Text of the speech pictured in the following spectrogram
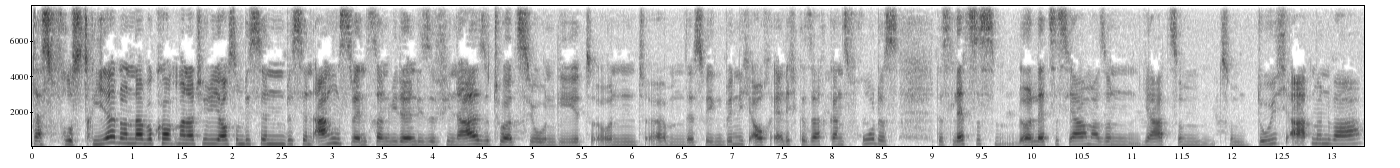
das frustriert und da bekommt man natürlich auch so ein bisschen, bisschen Angst, wenn es dann wieder in diese Finalsituation geht. Und ähm, deswegen bin ich auch ehrlich gesagt ganz froh, dass das letztes, letztes Jahr mal so ein Jahr zum, zum Durchatmen war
